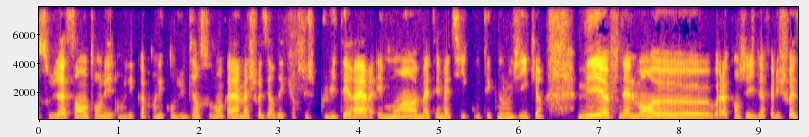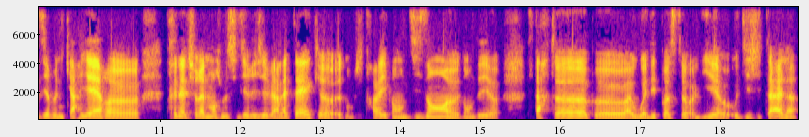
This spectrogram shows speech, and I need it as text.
sous-jacente, on les, on, les, on les conduit bien souvent quand même à choisir des cursus plus littéraires et moins mathématiques ou technologiques. Mais finalement, voilà, quand il a fallu choisir une carrière, très naturellement, je me suis dirigée vers la tech. donc j'ai travaillé pendant dix ans dans des startups ou à des postes liés au digital.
